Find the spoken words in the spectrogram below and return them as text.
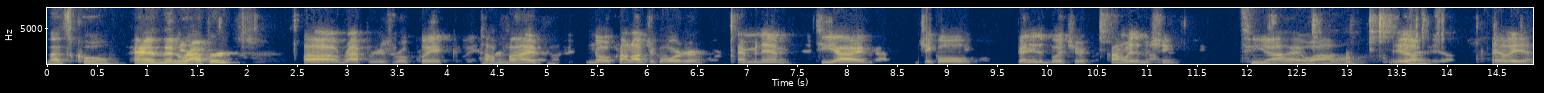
That's cool. And then Yeah. rappers. Uh, rappers, real quick, top five, no chronological order: Eminem, T.I., J Cole, Benny the Butcher, Conway the Machine. Ti. Wow. Yeah, Nice. hell yeah.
